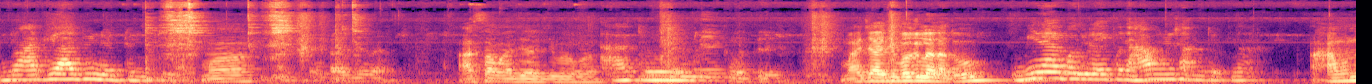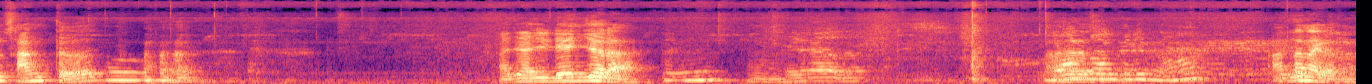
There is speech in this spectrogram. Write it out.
मग? आजी अजून येत तुमची मग असा माझी आजी बाबा. माझी आजी बघला ना तू? मी नाही बघलाय पण हा म्हणून सांगतात ना हा म्हणून सांगत. हो माझी आजी डेंजर हा हम्म. करीत ना आता नाही करणार.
